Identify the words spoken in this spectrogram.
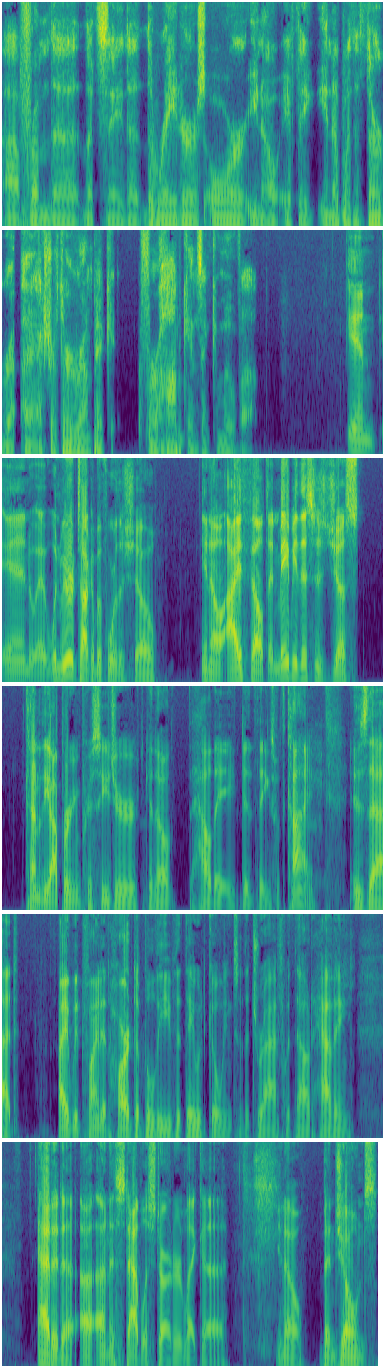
uh, from the, let's say the, the Raiders, or, you know, if they end up with a third, an extra third round pick for Hopkins and can move up. And, and uh, when we were talking before the show, you know, I felt, and maybe this is just kind of the operating procedure, you know, how they did things with Kai, is that I would find it hard to believe that they would go into the draft without having added a, a an established starter like a, you know, Ben Jones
